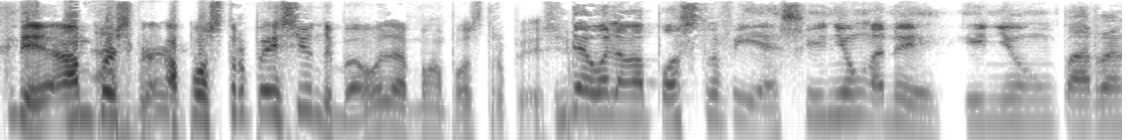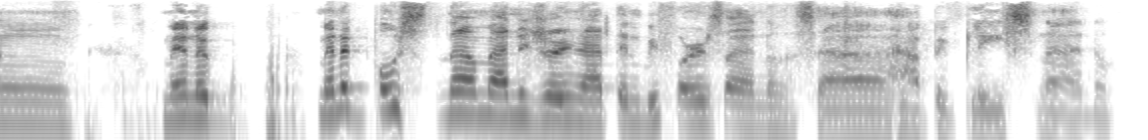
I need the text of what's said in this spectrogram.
Hindi, Amber's Amber. apostrophe S yun, di ba? Wala bang apostrophe S? yun? Hindi, walang apostrophe S. Yun yung ano eh. Yun yung parang may nag may nag-post na manager natin before sa ano sa Happy Place na ano.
